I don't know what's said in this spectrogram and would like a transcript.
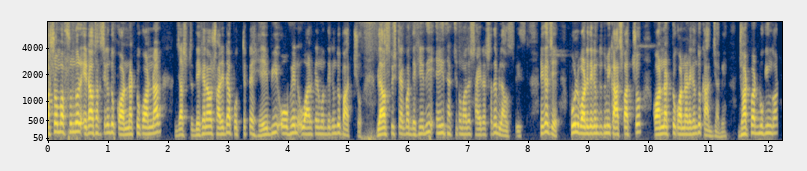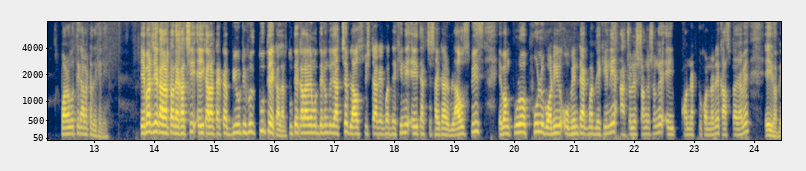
অসম্ভব সুন্দর, এটাও থাকছে কিন্তু কর্নার টু কর্নার জাস্ট দেখে নাও শাড়িটা, প্রত্যেকটা হেভি ওভেন ওয়ার্কের মধ্যে কিন্তু পাচ্ছ। ব্লাউজ পিসটা একবার দেখিয়ে দিই, এই থাকছে তোমাদের শাড়িটার সাথে ব্লাউজ পিস ঠিক আছে? ফুল বডিতে কিন্তু তুমি কাজ পাচ্ছ কর্নার টু কর্নারে কিন্তু কাজ যাবে। ঝটপট বুকিং কর, পরবর্তী কালারটা দেখে নিই। এবার যে কালারটা দেখাচ্ছি, এই কালারটা একটা বিউটিফুল তুতে কালার তুতে কালারের মধ্যে কিন্তু যাচ্ছে ব্লাউজ পিসটা একবার দেখিয়ে নিই এই থাকছে শাড়িটার ব্লাউজ পিস এবং পুরো ফুল বডির ওভেনটা একবার দেখিয়ে নিই, আঁচলের সঙ্গে সঙ্গে এই কর্নার টু কর্নারের কাজটা যাবে এইভাবে।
